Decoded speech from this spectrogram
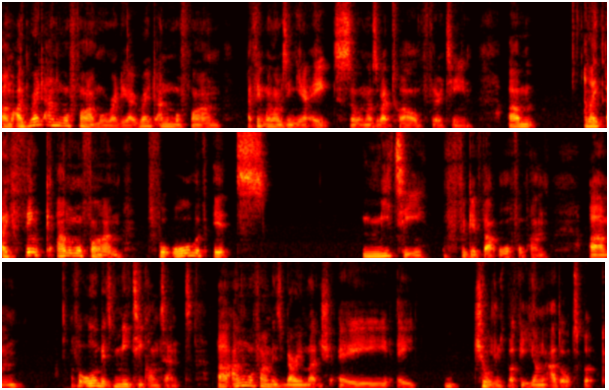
Um, I'd read Animal Farm already. I read Animal Farm, I think, when I was in year eight. So when I was about 12, 13. Um, and I, I think Animal Farm, for all of its meaty, forgive that awful pun, um, for all of its meaty content, uh, Animal Farm is very much a a children's book, a young adult's book.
